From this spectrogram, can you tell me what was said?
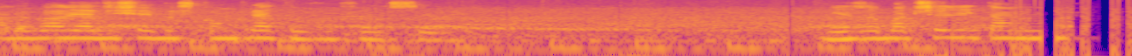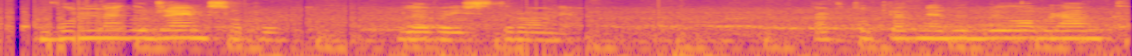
Ale Walia dzisiaj bez konkretów w ofensywie. Nie zobaczyli tam wolnego Jamesa po lewej stronie. Tak to pewnie by było bramka.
